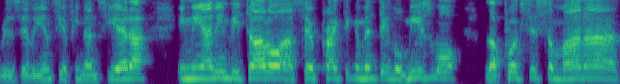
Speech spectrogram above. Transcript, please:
resiliencia financiera, y me han invitado a hacer prácticamente lo mismo la próxima semana,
